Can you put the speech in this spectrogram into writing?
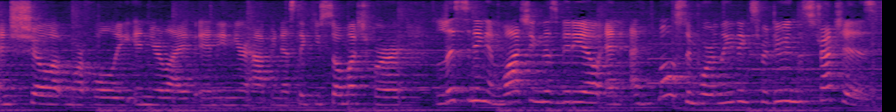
and show up more fully in your life and in your happiness. Thank you so much for listening and watching this video and, and most importantly, thanks for doing the stretches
